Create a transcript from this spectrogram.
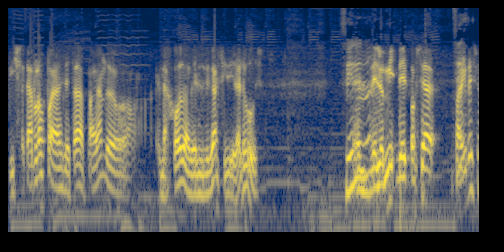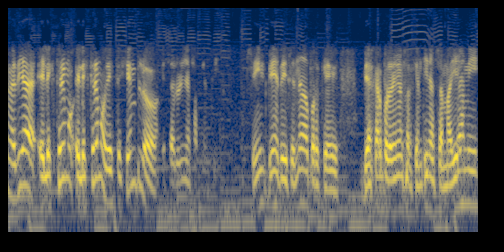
Villa Carlos Paz le estaba pagando la joda del gas y de la luz. Sí, o sea, para que te una idea, el extremo, el extremo de este ejemplo es Aerolíneas Argentinas. ¿Sí? Viene y te dice, no, porque viajar por aerolíneas argentinas a Miami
